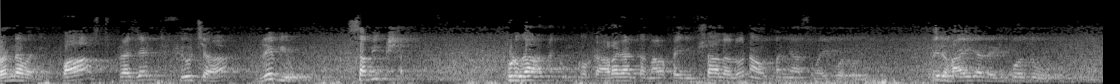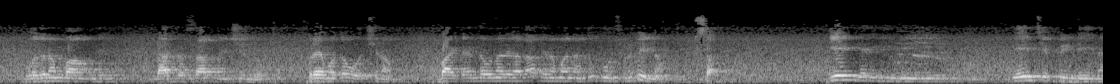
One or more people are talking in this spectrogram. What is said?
రెండవది పాస్ట్ ప్రజెంట్ ఫ్యూచర్ రివ్యూ సమీక్ష ఇప్పుడు ఉదాహరణకు ఒక అరగంట నలభై నిమిషాలలో నా ఉపన్యాసం అయిపోతుంది మీరు హాయిగా వెళ్ళిపోతూ భోజనం బాగుంది డాక్టర్ సార్ పిలిచిండు ప్రేమతో వచ్చినాం బయట ఎండ ఉన్నది కదా వినమన్నందు కూర్చుని విన్నాం సార్ ఏం జరిగింది ఏం చెప్పిండి ఈయన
